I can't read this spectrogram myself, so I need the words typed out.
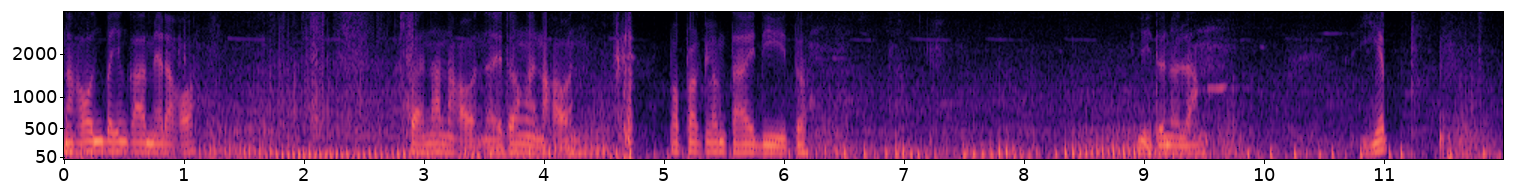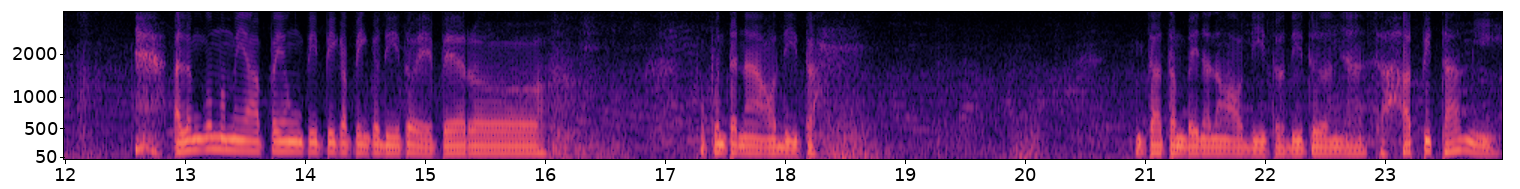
Naka-on ba yung camera ko? Sana naka-on. Ah, Ito nga naka-on. Papark lang tayo dito. Dito na lang. Yep. Alam ko mamaya pa yung pipick upin ko dito eh, pero pupunta na ako dito. Magtatambay na lang ako dito. Dito lang yan sa Happy Tummy.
